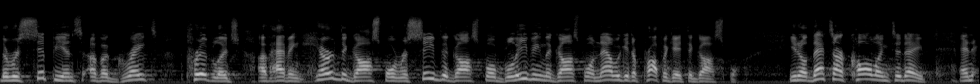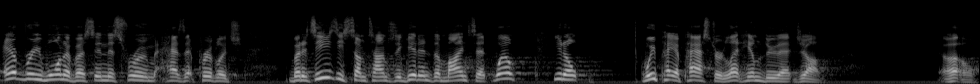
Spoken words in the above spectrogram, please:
the recipients of a great privilege of having heard the gospel, received the gospel, believing the gospel, and now we get to propagate the gospel. You know, that's our calling today. And every one of us in this room has that privilege. But it's easy sometimes to get into the mindset, well, you know, we pay a pastor, let him do that job. Uh oh.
